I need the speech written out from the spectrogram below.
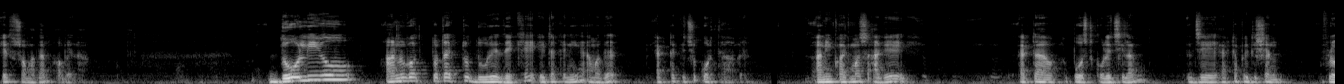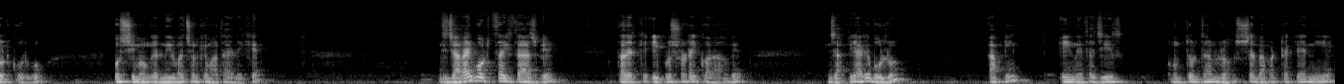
এর সমাধান হবে না। দলীয় আনুগত্যটা একটু দূরে দেখে এটাকে নিয়ে আমাদের একটা কিছু করতে হবে। আমি কয়েক মাস আগে একটা পোস্ট করেছিলাম যে একটা পিটিশন ফ্লোট করব পশ্চিমবঙ্গের নির্বাচনকে মাথায় রেখে। যারাই ভোট চাইতে আসবে, তাদেরকে এই প্রশ্নটাই করা হবে যে আপনি আগে বলুন, আপনি এই নেতাজির অন্তর্ধান রহস্যের ব্যাপারটাকে নিয়ে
